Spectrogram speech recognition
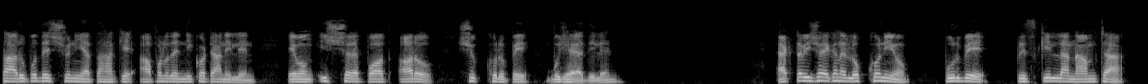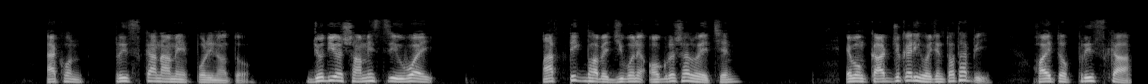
তাঁর উপদেশ শুনিয়া তাহাকে আপনাদের নিকটে আনিলেন এবং ঈশ্বরের পথ আরও সূক্ষ্মরূপে বুঝাইয়া দিলেন। একটা বিষয় এখানে লক্ষণীয়, পূর্বে প্রিস্কিল্লা নামটা এখন প্রিস্কা নামে পরিণত। যদিও স্বামী স্ত্রী উভয় আত্মিকভাবে জীবনে অগ্রসর হয়েছেন এবং কার্যকারী হয়েছেন। তথাপি হয়তো প্রিস্কা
